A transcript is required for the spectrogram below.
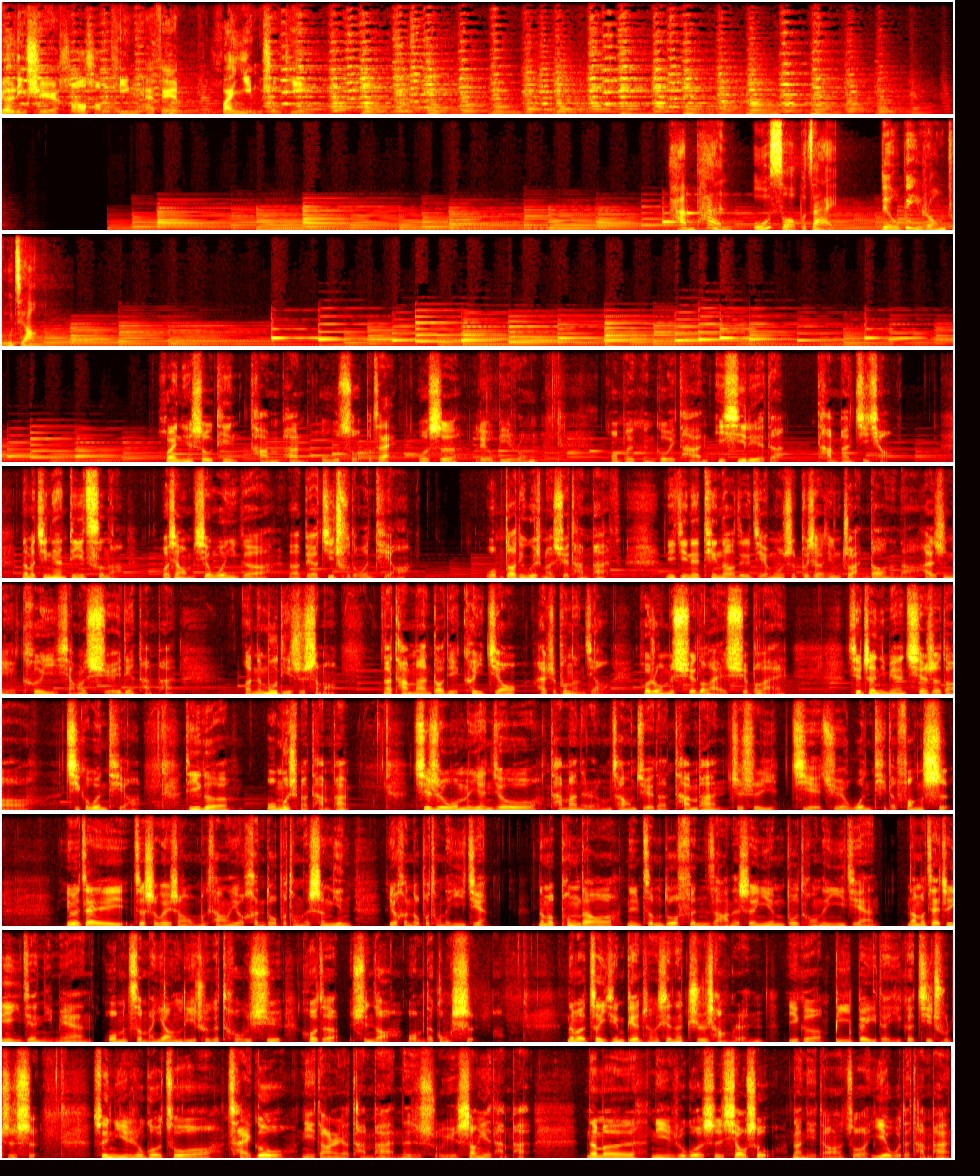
这里是好好听 FM，欢迎收听。谈判无所不在，刘碧荣主讲。欢迎您收听《谈判无所不在》，我是刘碧荣，我们会跟各位谈一系列的谈判技巧。那么今天第一次呢，我想我们先问一个呃比较基础的问题啊，我们到底为什么要学谈判？你今天听到这个节目是不小心转到的呢，还是你刻意想要学一点谈判？啊，那目的是什么？那谈判到底可以教还是不能教？或者我们学得来学不来？其实这里面牵涉到几个问题啊，第一个。我们为什么要谈判？其实我们研究谈判的人，我们常常觉得谈判只是解决问题的方式，因为在这社会上，我们常常有很多不同的声音，有很多不同的意见。那么碰到你这么多纷杂的声音、不同的意见，那么在这些意见里面，我们怎么样理出一个头绪，或者寻找我们的共识？那么这已经变成现在职场人一个必备的一个基础知识，所以你如果做采购，你当然要谈判，那是属于商业谈判；那么你如果是销售，那你当然做业务的谈判；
